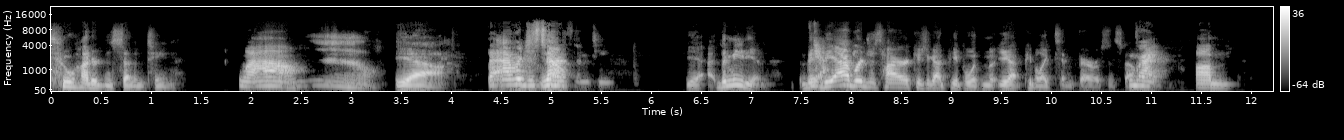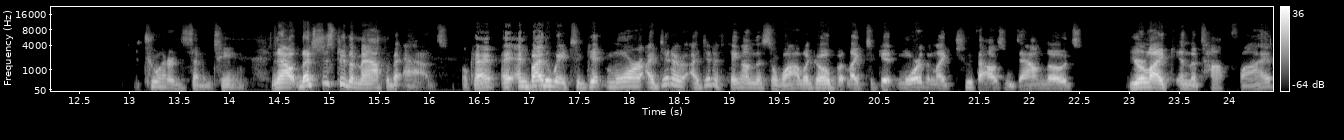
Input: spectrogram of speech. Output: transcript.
two hundred and seventeen. Wow. Wow. Yeah. The average is two hundred seventeen. Yeah, the median. The, yeah. the average is higher because you got people with you got people like Tim Ferriss and stuff. Right. Um, 217. Now let's just do the math of the ads, okay? And, and, by the way, to get more, I did a I did a thing on this a while ago, but like to get more than like 2,000 downloads, you're like in the top five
